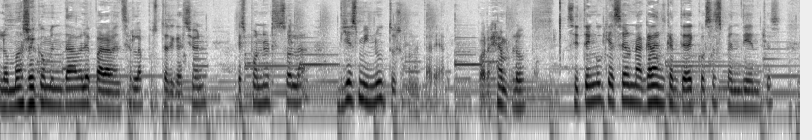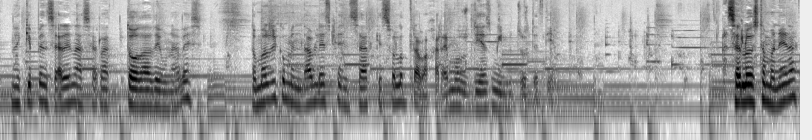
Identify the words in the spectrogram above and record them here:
lo más recomendable para vencer la postergación es poner sola 10 minutos con la tarea. Por ejemplo, si tengo que hacer una gran cantidad de cosas pendientes, no hay que pensar en hacerla toda de una vez. Lo más recomendable es pensar que solo trabajaremos 10 minutos de tiempo. Hacerlo de esta manera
